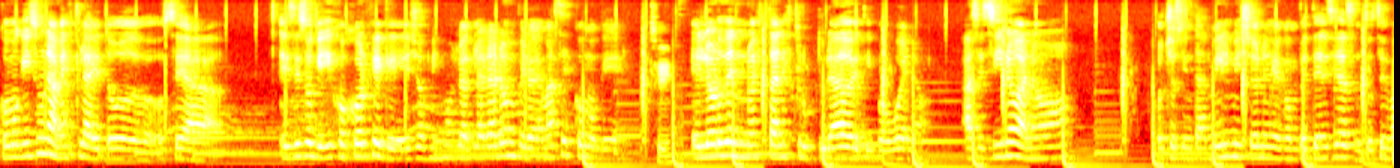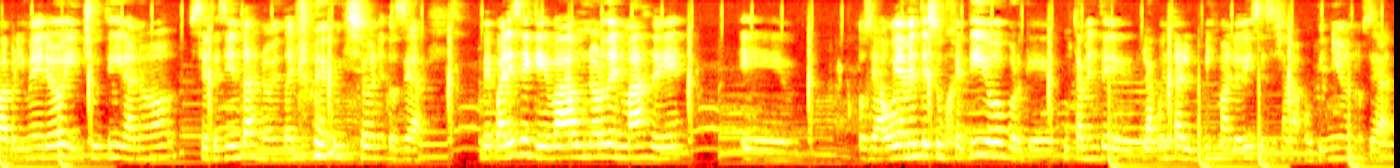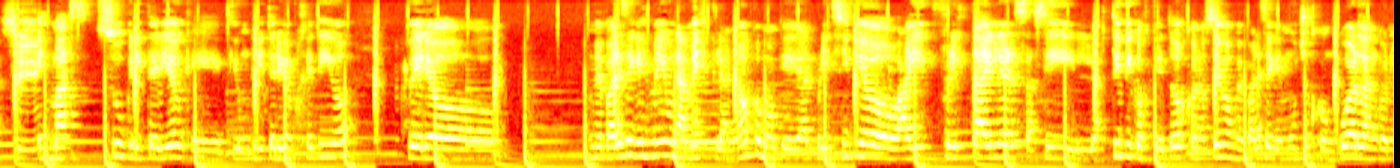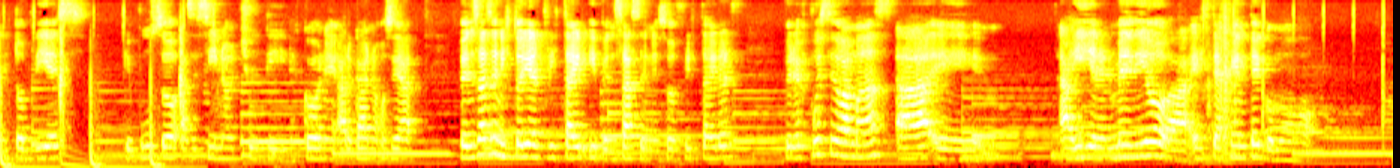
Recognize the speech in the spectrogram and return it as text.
como que hizo una mezcla de todo, o sea, es eso que dijo Jorge, que ellos mismos lo aclararon, pero además es como que Sí. el orden no es tan estructurado de tipo, bueno, Asesino ganó 800 mil millones de competencias, entonces va primero y Chuti ganó 799 millones, o sea, me parece que va a un orden más de... eh, o sea, obviamente subjetivo, porque justamente la cuenta misma lo dice, se llama opinión, o sea, Sí. es más su criterio que, que un criterio objetivo, pero me parece que es medio una mezcla, ¿no? Como que al principio hay freestylers así, los típicos que todos conocemos, me parece que muchos concuerdan con el top 10 que puso Asesino, Chuti, Escone, Arcano, o sea, pensás en historia del freestyle y pensás en esos freestylers, pero después se va más a... eh, ahí en el medio a este agente como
